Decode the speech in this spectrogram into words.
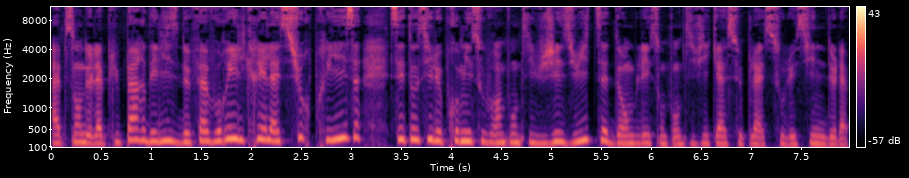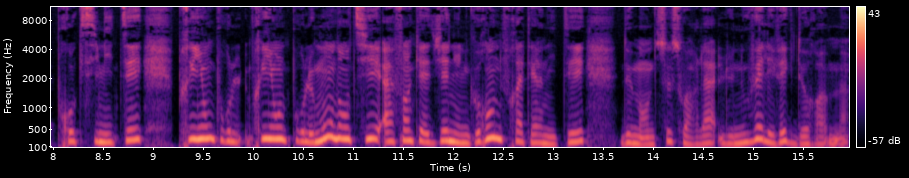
Absent de la plupart des listes de favoris, il crée la surprise. C'est aussi le premier souverain pontife jésuite. D'emblée, son pontificat se place sous le signe de la proximité. Prions pour, le monde entier afin qu'advienne une grande fraternité, demande ce soir-là le nouvel évêque de Rome.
